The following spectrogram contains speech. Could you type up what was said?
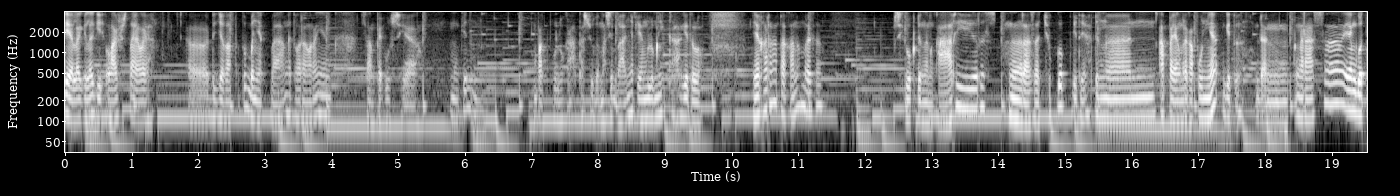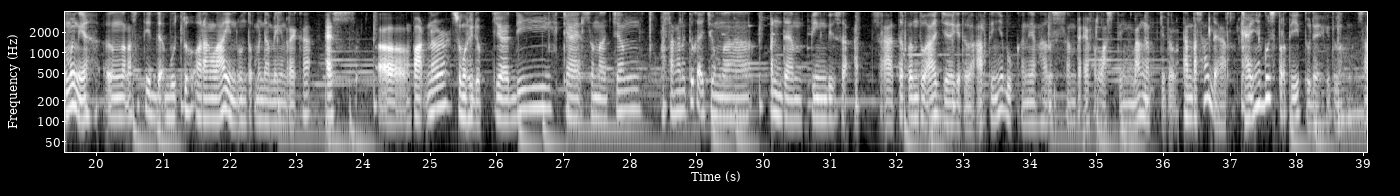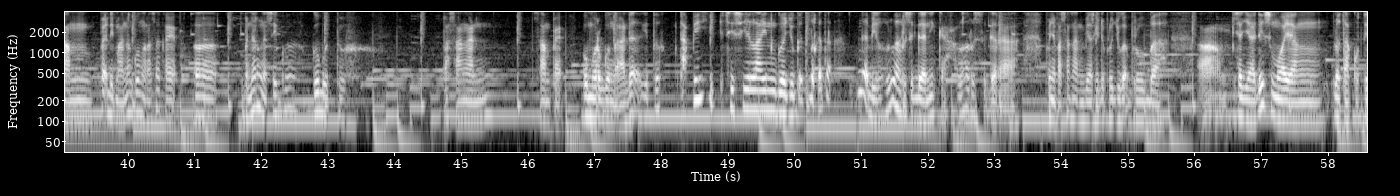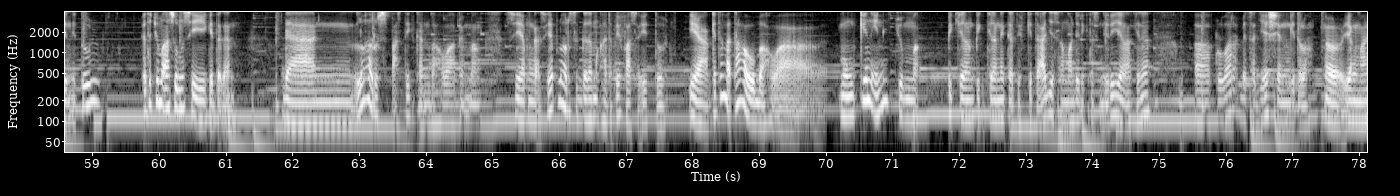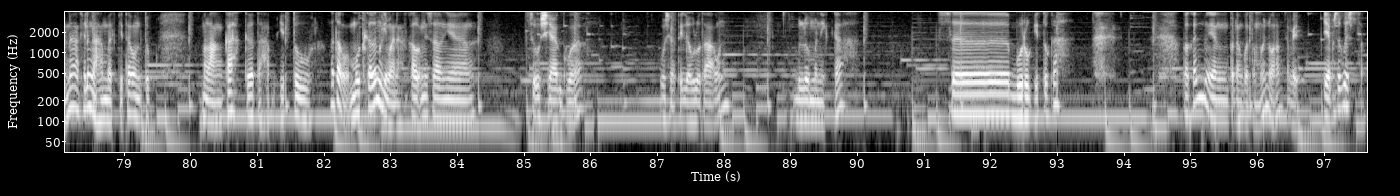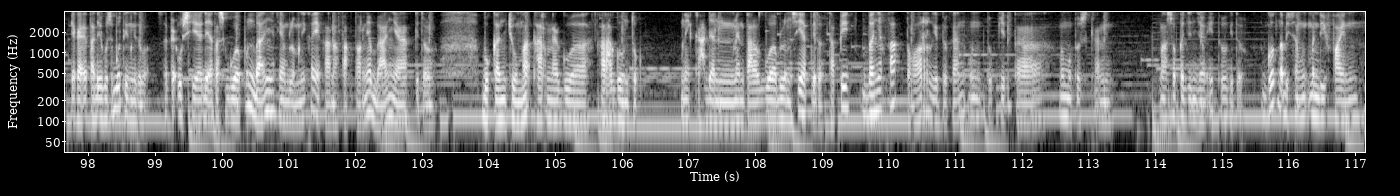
ya lagi-lagi lifestyle ya. Uh, di Jakarta tuh banyak banget orang-orang yang sampai usia mungkin 40 ke atas juga masih banyak yang belum nikah gitu loh. Ya karena apa? Karena mereka sibuk dengan karir ngerasa cukup gitu ya dengan apa yang mereka punya gitu. Dan ngerasa yang gue temuin ya ngerasa tidak butuh orang lain untuk mendampingi mereka as uh, partner seumur hidup. Jadi kayak semacam pasangan itu kayak cuma pendamping di saat saat tertentu aja gitu loh. Artinya bukan yang harus sampai everlasting banget gitu loh. Tanpa sadar, kayaknya gue seperti itu deh gitu loh. Sampai di mana gue ngerasa kayak e, bener nggak sih gue gue butuh pasangan sampai umur gue nggak ada gitu. Tapi sisi lain gue juga tuh berkata Enggak Bil, lu harus segera nikah, lu harus segera punya pasangan biar hidup lu juga berubah. Um, bisa jadi semua yang lu takutin itu itu cuma asumsi gitu kan. Dan lu harus pastikan bahwa memang siap nggak siap lu harus segera menghadapi fase itu. Ya kita nggak tahu bahwa mungkin ini cuma pikiran-pikiran negatif kita aja sama diri kita sendiri yang akhirnya uh, keluar bad suggestion gitu loh. Uh, yang mana akhirnya nggak hambat kita untuk melangkah ke tahap itu? Nggak tahu mood kalian gimana? Kalau misalnya seusia gue usia 30 tahun belum menikah seburuk itu kah bahkan yang pernah gue temuin orang sampai ya maksud gue ya kayak tadi gue sebutin gitu loh sampai usia di atas gue pun banyak yang belum menikah ya karena faktornya banyak gitu loh. Bukan cuma karena gue ragu untuk nikah dan mental gue belum siap gitu tapi banyak faktor gitu kan untuk kita memutuskan masuk ke jenjang itu gitu. Gue nggak bisa mendefine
